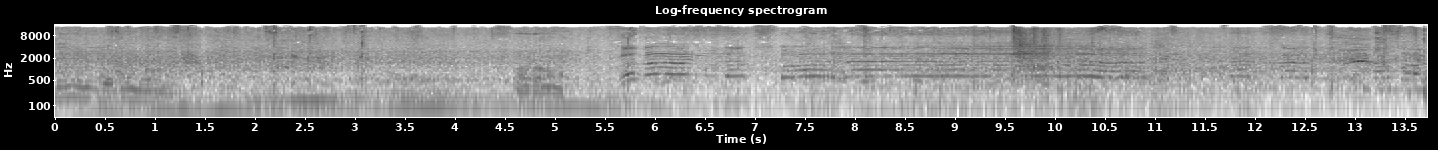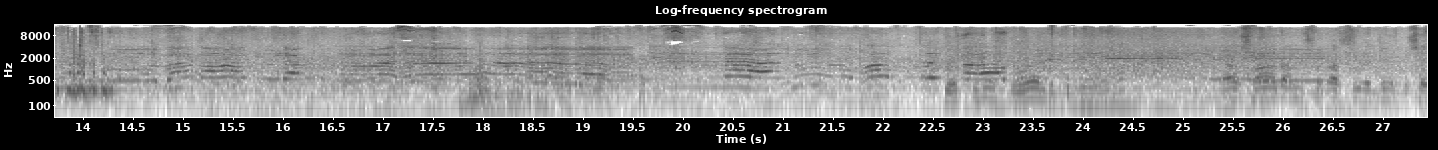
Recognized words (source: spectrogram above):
nem bobo não, bicho. Foram. Eu fui voando, bicho. Ya sonradan şurada sürücü bir şey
